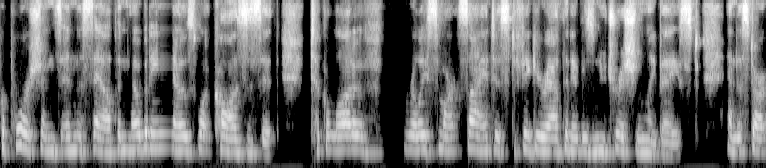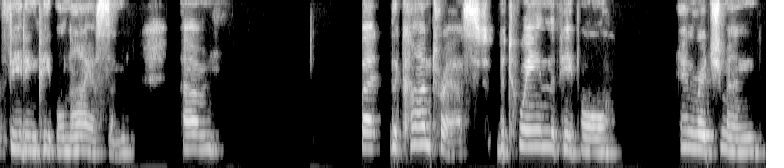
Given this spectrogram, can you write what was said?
proportions in the South, and nobody knows what causes it. Took a lot of really smart scientists to figure out that it was nutritionally based and to start feeding people niacin. Um, but the contrast between the people in Richmond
